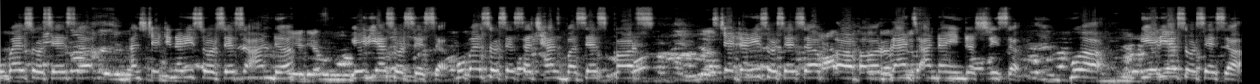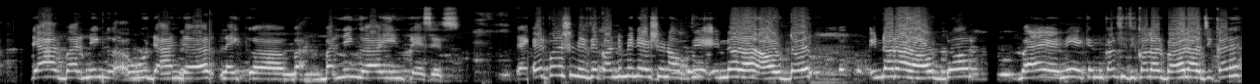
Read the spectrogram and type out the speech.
mobile sources uh, and stationary sources and uh, area sources. Mobile sources such as buses, cars, stationary sources, uh, uh, power plants and uh, industries. Mo- Area sources, uh, they are burning wood and uh, like uh, bu- burning uh, in places. Air pollution is a contamination of the indoor or outdoor, indoor or outdoor by any chemical, physical or biological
